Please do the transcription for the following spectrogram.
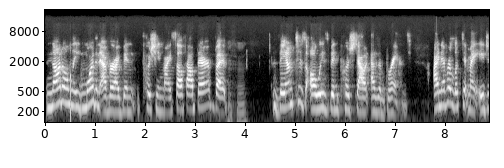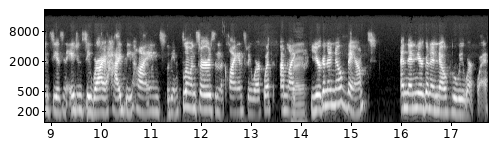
not only more than ever I've been pushing myself out there, but Mhm. VAMPPED has always been pushed out as a brand. I never looked at my agency as an agency where I hide behind the influencers and the clients we work with. I'm like, Right. you're going to know VAMPPED and then you're going to know who we work with.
